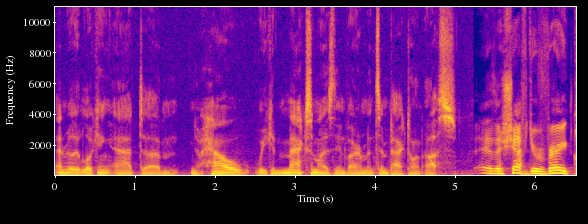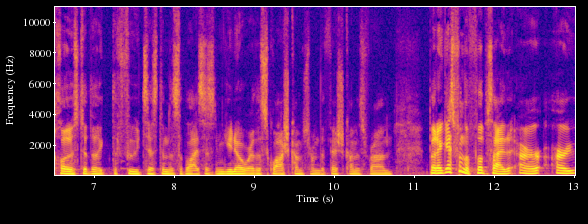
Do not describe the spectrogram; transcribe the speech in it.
and really looking at um, you know, how we can maximize the environment's impact on us. As a chef, you're very close to the, the food system, the supply system. You know where the squash comes from, the fish comes from. But I guess from the flip side, are are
